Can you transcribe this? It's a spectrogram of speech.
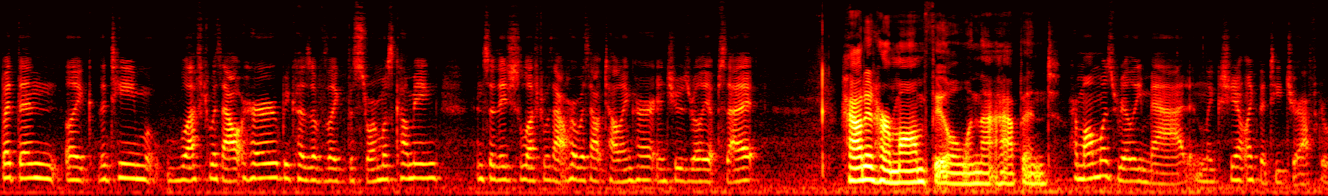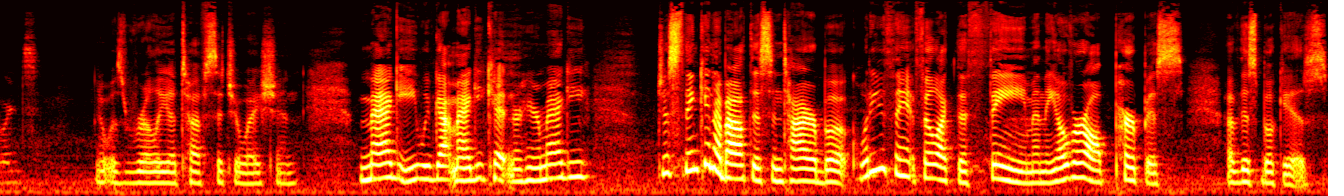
But then like the team left without her because of like the storm was coming, and so they just left without her without telling her, and she was really upset. How did her mom feel when that happened? Her mom was really mad, and like she didn't like the teacher afterwards. It was really a tough situation. Maggie, we've got Maggie Kettner here. Maggie, just thinking about this entire book, what do you think feel like the theme and the overall purpose of this book is?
